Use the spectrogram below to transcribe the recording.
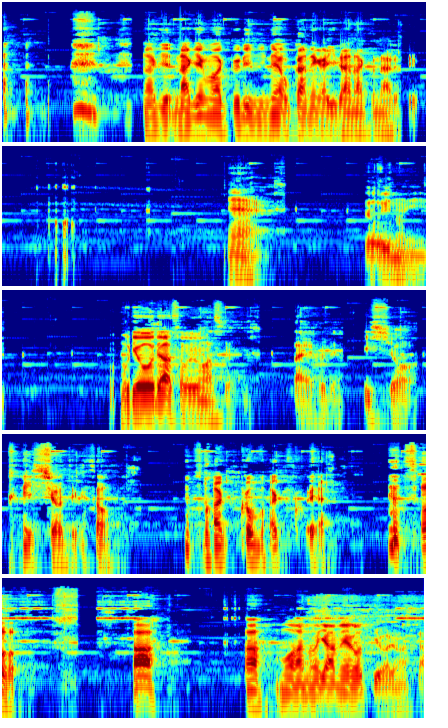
投げ、投げまくりにね、お金がいらなくなるという。ねえ。そういうのに、無料で遊べますよ。ライフで。一生。一生っていうか、そう。バッコバッコや。そう。あ、あ、もうあの、やめろって言われました。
